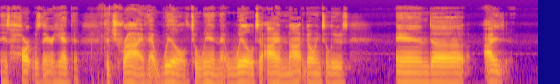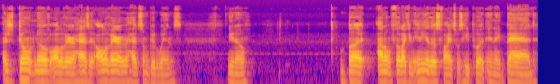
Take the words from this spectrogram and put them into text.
His heart was there. He had the the drive, that will to win, that will to I am not going to lose. And uh, I I just don't know if Oliveira has it. Oliveira had some good wins, you know. But I don't feel like in any of those fights was he put in a bad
